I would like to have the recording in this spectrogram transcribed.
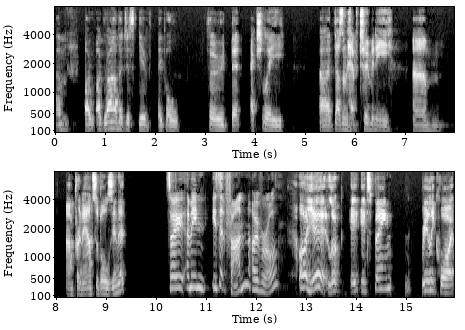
Um, I, would rather just give people food that actually uh, doesn't have too many um, unpronounceables in it. So, I mean, is it fun overall? Oh yeah, look, it, has been really quite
